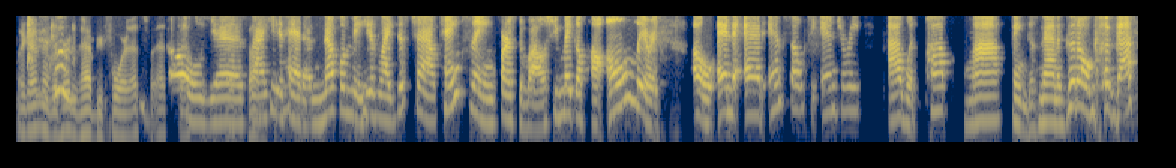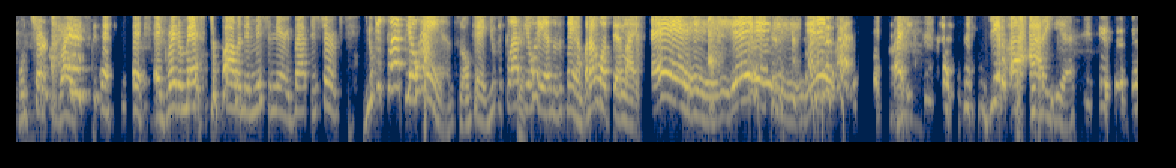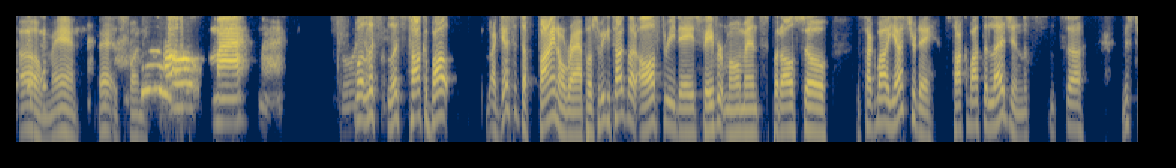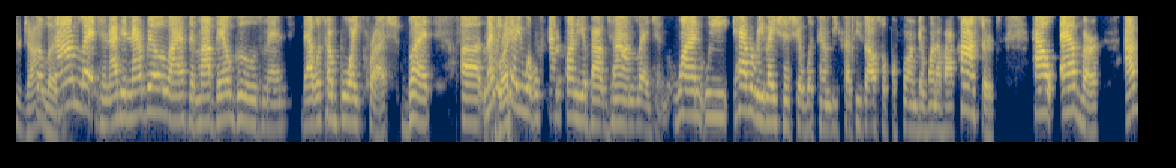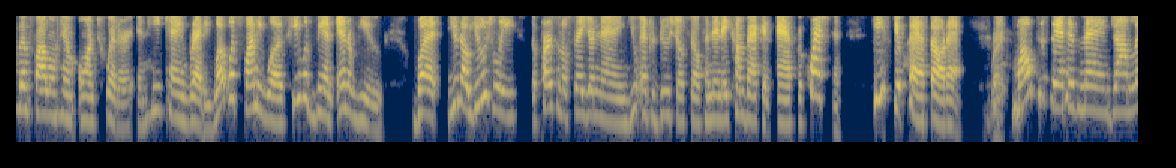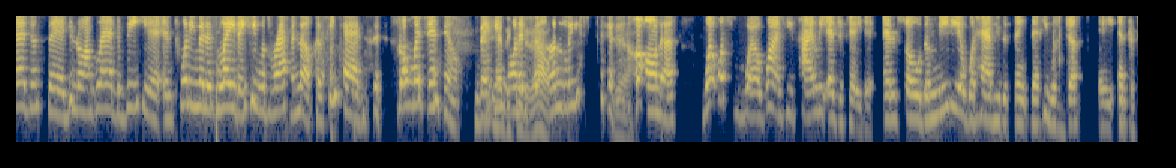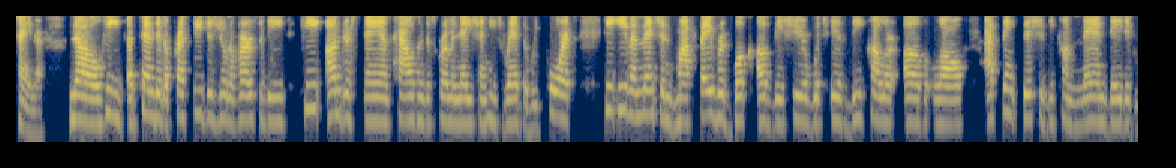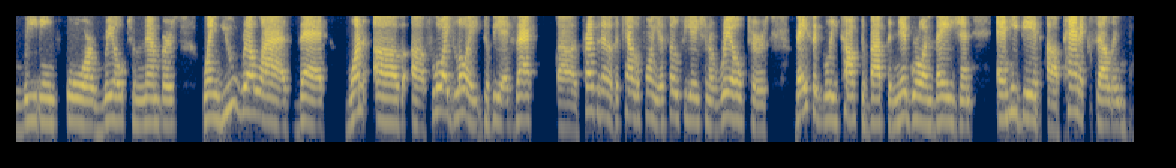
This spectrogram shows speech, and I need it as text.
Like I've never heard of that before. That's that's Oh that's- yes, that's like he had had enough of me. He's like, this child can't sing. First of all, she make up her own lyrics. Oh, and to add insult to injury, I would pop my fingers. Now, in a good old gospel church, right at Greater Metropolitan Missionary Baptist Church, you can clap your hands. Okay, you can clap Yeah. your hands in the stand, but I'm up there like, hey, hey, hey. Right. Get her out of here. Oh man, that is funny. oh my, my. Lord Well, let's let's talk about. I guess it's a final wrap up, so we can talk about all three days, favorite moments, but also let's talk about yesterday. Let's talk about the legend. Let's let's uh, Mr. John So Legend. John Legend, I did not realize that Mabel Guzman, that was her boy crush. But uh, let me Right. tell you what was kind of funny about John Legend. One, we have a relationship with him because he's also performed at one of our concerts. However, I've been following him on Twitter and he came ready. What was funny was he was being interviewed, but you know, usually the person will say your name, you introduce yourself, and then they come back and ask a question. He skipped past all that. Right. Malta said his name. John Legend said, "You know, I'm glad to be here." And 20 minutes later, he was wrapping up because he had so much in him that He he, wanted to out. unleash Yeah. on us. What was well, one, he's highly educated, and so the media would have you to think that he was just a entertainer. No, he attended a prestigious university. He understands housing discrimination. He's read the reports. He even mentioned my favorite book of this year, which is The Color of Law. I think this should become mandated reading for Realtor members. When you realize that one of uh, Floyd Lloyd, to be exact, uh, president of the California Association of Realtors, basically talked about the Negro invasion, and he did uh, panic selling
